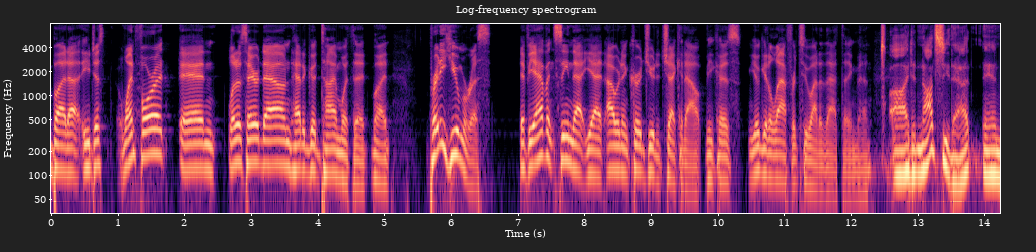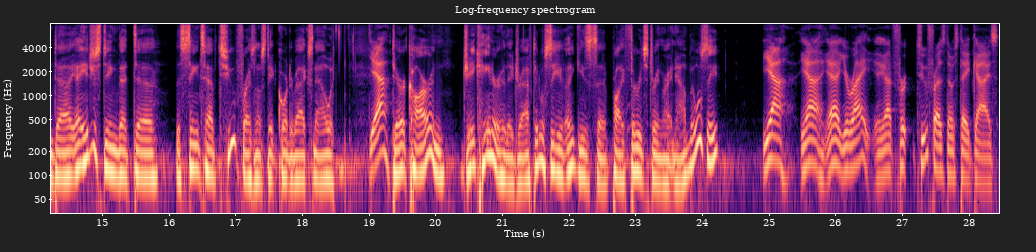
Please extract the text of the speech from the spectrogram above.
but uh, he just went for it and let his hair down, had a good time with it. But pretty humorous. If you haven't seen that yet, I would encourage you to check it out because you'll get a laugh or two out of that thing, man. I did not see that. And uh, yeah, interesting that uh, the Saints have two Fresno State quarterbacks now with Yeah. Derek Carr and Jake Haener, who they drafted. We'll see. I think he's uh, probably third string right now, but we'll see. Yeah, yeah, yeah, you're right. You got two Fresno State guys.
